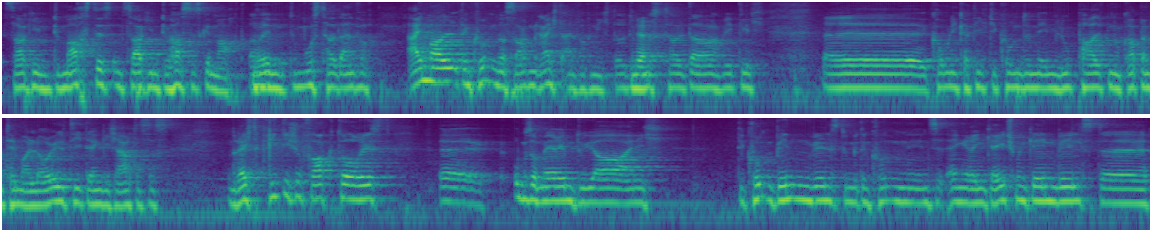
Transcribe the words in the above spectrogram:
sag ihm, du machst es und sag ihm, du hast es gemacht. Also mhm. eben, du musst halt einfach, einmal dem Kunden was sagen, reicht einfach nicht. Oder? Du ja. musst halt da wirklich äh, kommunikativ die Kunden im Loop halten. Und gerade beim Thema Loyalty denke ich auch, dass es ein recht kritischer Faktor ist. Äh, umso mehr eben du ja eigentlich die Kunden binden willst, du mit den Kunden ins engere Engagement gehen willst, äh,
